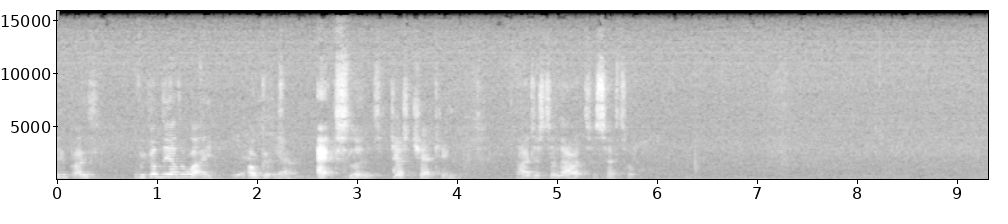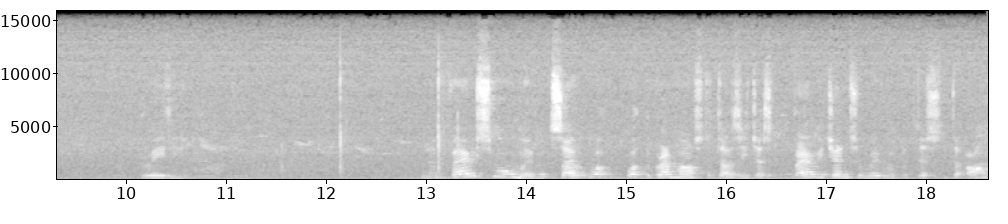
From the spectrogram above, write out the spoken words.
Do both? Have we gone the other way? Oh, good. Excellent. Just checking. I just allow it to settle. Breathing. And then very small movement. So what, what the Grandmaster does, he just very gentle movement with just the arm,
